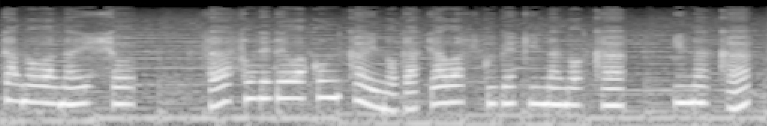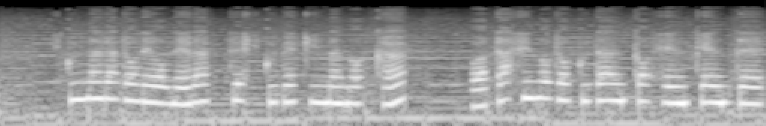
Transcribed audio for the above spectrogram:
たのは内緒。さあそれでは今回のガチャは引くべきなのか、否か引くならどれを狙って引くべきなのか私の独断と偏見で、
